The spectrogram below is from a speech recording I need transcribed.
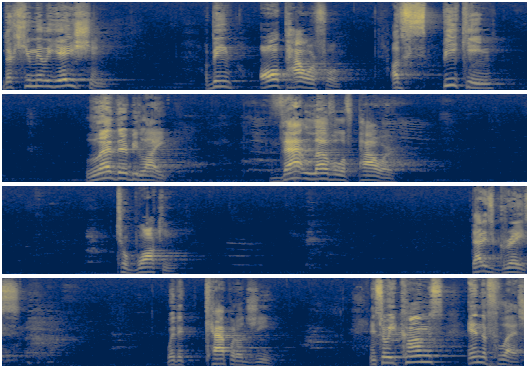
the humiliation of being all powerful, of speaking, let there be light? That level of power to walking. That is grace with a capital G. And so he comes in the flesh.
